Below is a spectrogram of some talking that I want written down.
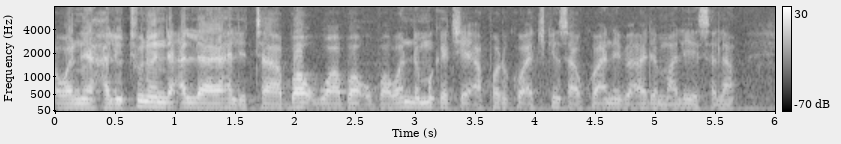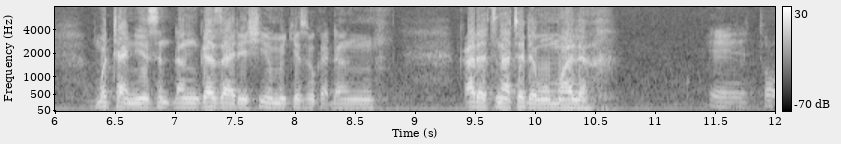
wani halittu nan da Allah ya halitta ba uwa ba uba wanda muka ce a farko a cikin akwai annabi Adam alayhi salam. Mutane sun dan gaza da shi muke so ka dan ƙara tunatar da mu malam. Eh to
